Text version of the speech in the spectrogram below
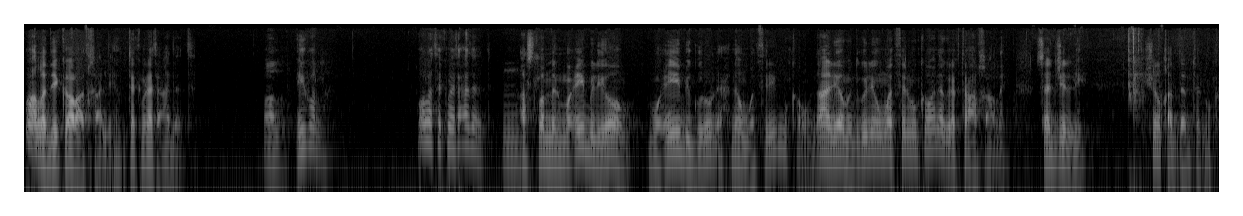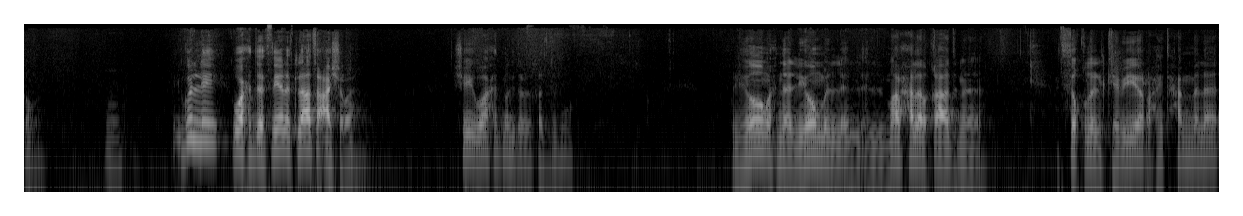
والله ديكورات خليهم تكملة عدد. والله. إي والله. والله تكملة عدد. مم. أصلا من المعيب اليوم معيب يقولون إحنا ممثلين مكون. أنا اليوم تقول لي ممثل مكون أقول لك تعال خالي سجل لي. شنو قدمت المكون يقول لي واحدة اثنين ثلاثة عشرة. شيء واحد ما قدروا يقدموه. اليوم إحنا اليوم المرحلة القادمة. الثقل الكبير راح يتحمله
